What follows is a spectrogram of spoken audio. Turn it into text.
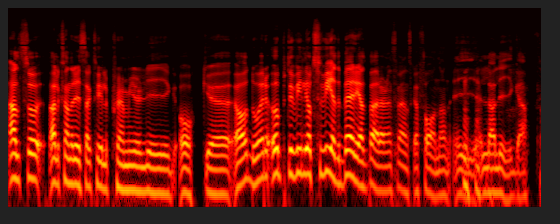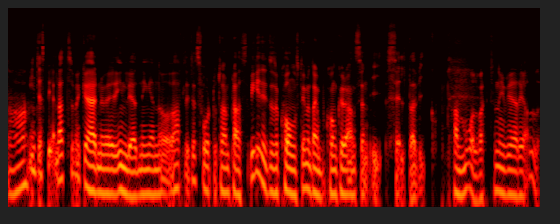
alltså Alexander Isak till Premier League och eh, ja, då är det upp till Williot Svedberg att bära den svenska fanan i La Liga. Ja. Inte spelat så mycket här nu i inledningen och haft lite svårt att ta en plats, vilket inte är så konstigt med tanke på konkurrensen i Celta Vigo. Han målvakten i Villarreal då?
